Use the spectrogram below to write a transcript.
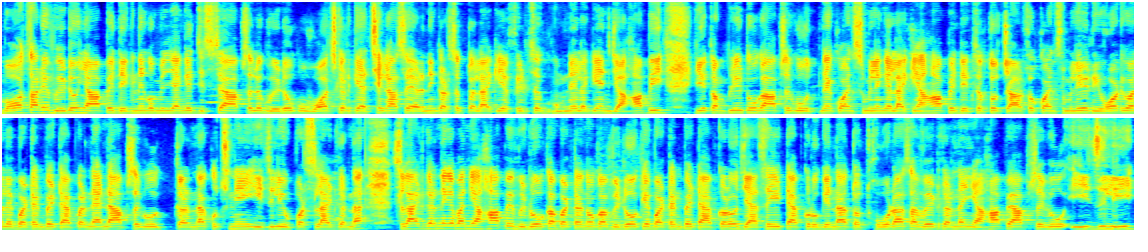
बहुत सारे वीडियो यहाँ पे देखने को मिल जाएँगे, जिससे आप सब लोग वीडियो को वॉच करके अच्छे खासे अर्निंग कर सकते हो। लाइक ये फिर से घूमने लगे हैं, जहाँ भी ये कंप्लीट होगा, आप सबको उतने कॉइन्स मिलेंगे। लाइक यहाँ पे देख सकते हो, चार सौ कॉइन्स मिले रिवॉर्ड वाले बटन पे टैप करना है एंड आप सभी करना कुछ नहीं ईजिली ऊपर स्लाइड करना। स्लाइड करने के बाद यहाँ पे वीडियो का बटन होगा वीडियो के बटन पे टैप करो, जैसे ही टैप करोगे ना तो थोड़ा सा वेट करना है यहाँ पे आप सभी को ईजिली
